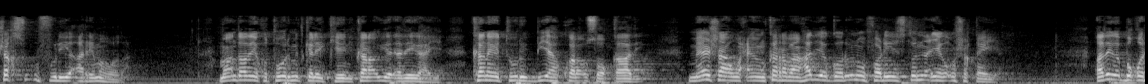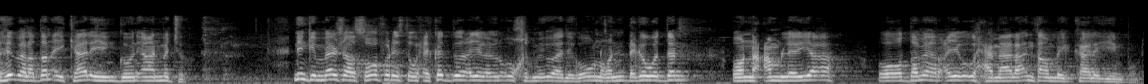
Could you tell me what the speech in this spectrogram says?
shaksi u fuliya arrimahooda. Maanta aday ku tuuri mid kale keeni kana u yar adeegahaya kanay tuuri biyaha ku kala u soo qaadi. Meeshaan waxay un ka rabaan had iyo goor inuu fadhiisto nin iyaga u shaqeeya. Adiga boqor hebela dan ay kaaleyihiin gooni aan ma jiro. Ninkii meeshaas soo fadhiista waxay ka doon ayaga inuu u khidmay u adeego oo u noqo nin dhaga wadan oo nacamleeyo ah oo dameer ayaga u xamaalaa intaan bay kaaleyihiin buuri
